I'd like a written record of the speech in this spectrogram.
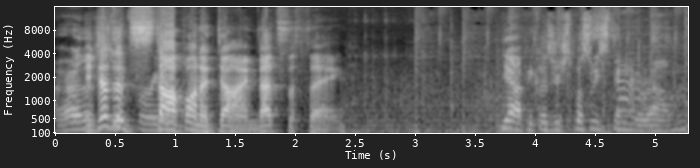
Alright, It doesn't stop on a dime. That's the thing. Yeah, because you're supposed to be spinning around.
